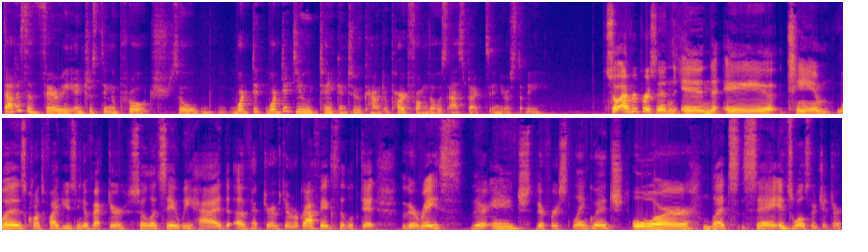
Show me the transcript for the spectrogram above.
That is a very interesting approach. So what did what did you take into account apart from those aspects in your study? So every person in a team was quantified using a vector. So let's say we had a vector of demographics that looked at their race, their age, their first language, or let's say as well as their gender,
